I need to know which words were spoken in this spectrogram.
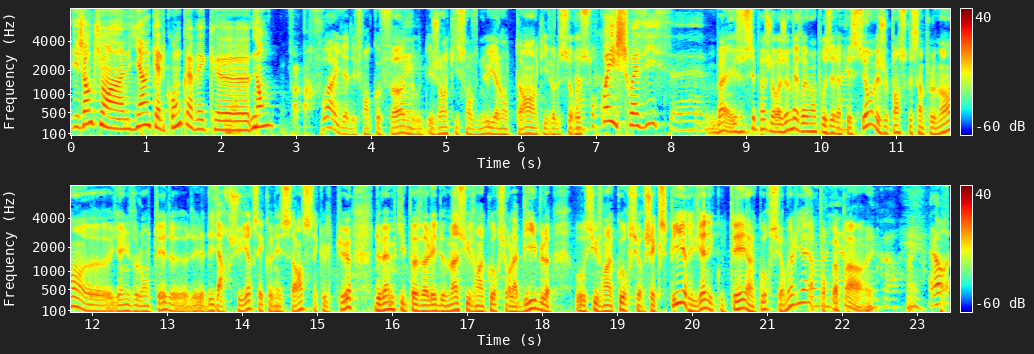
des gens qui ont un lien quelconque avec... non Enfin, parfois, il y a des francophones Ouais. ou des gens qui sont venus il y a longtemps, qui veulent se Alors, ressourcer. pourquoi ils choisissent euh, Ben, je sais pas, j'aurais jamais vraiment posé la Ouais. question, mais je pense que simplement euh, il y a une volonté d'élargir ses connaissances, sa culture, de même qu'ils peuvent aller demain suivre un cours sur la Bible ou suivre un cours sur Shakespeare, ils viennent écouter un cours sur Molière, sur pourquoi Molière pas oui. D'accord. Oui. Alors,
